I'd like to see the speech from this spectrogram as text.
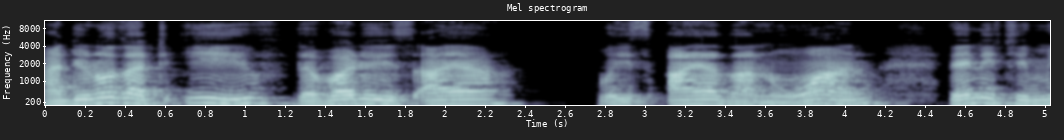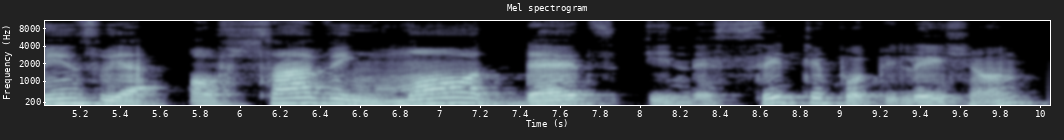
And you know that if the value is higher, is higher than 1, then it means we are observing more deaths in the city population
